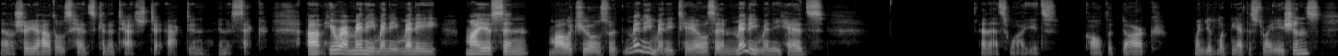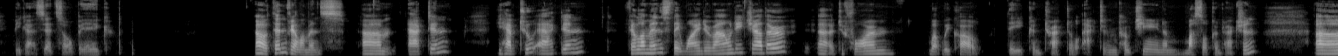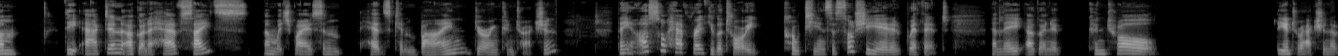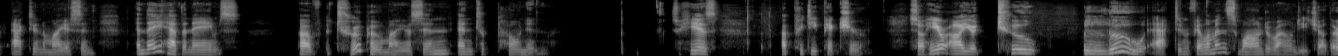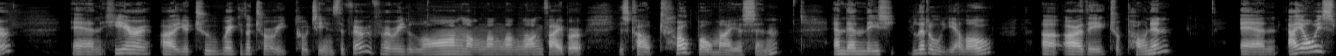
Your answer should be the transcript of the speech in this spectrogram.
And I'll show you how those heads can attach to actin in a sec. Um, here are many, many, many myosin molecules with many, many tails and many, many heads. And that's why it's called the dark when you're looking at the striations, because it's so big. Oh, thin filaments. Um, actin, you have two actin filaments. They wind around each other uh, to form what we call the contractile actin protein and muscle contraction. Um, the actin are going to have sites on which myosin heads can bind during contraction. They also have regulatory proteins associated with it, and they are going to control the interaction of actin and myosin. And they have the names of tropomyosin and troponin. So here's a pretty picture. So here are your two blue actin filaments wound around each other. And here are your two regulatory proteins. The very, very long, long, long, long, long fiber is called tropomyosin. And then these little yellow uh, are the troponin. And I always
